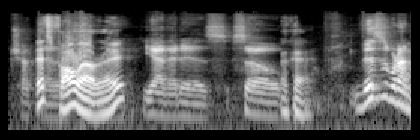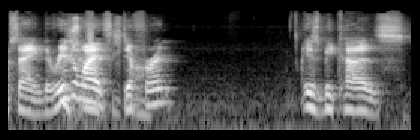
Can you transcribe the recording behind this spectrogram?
check. That's that. Fallout, right? Yeah, that is. So Okay. this is what I'm saying. The reason why it's different is because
